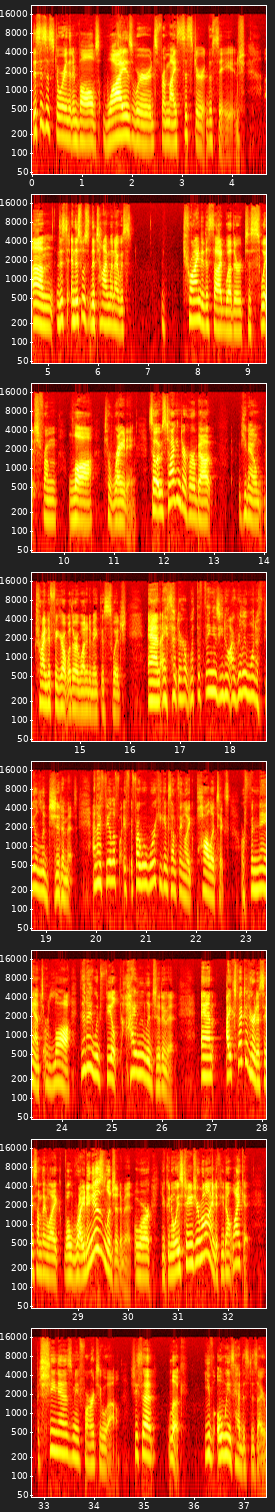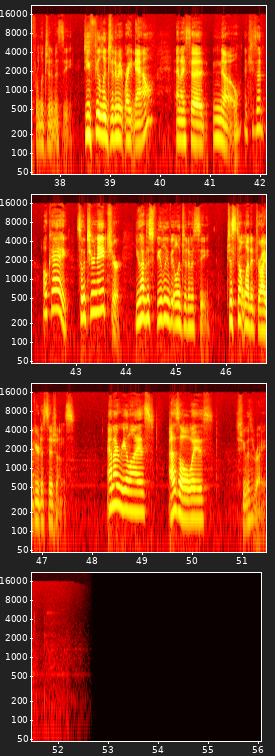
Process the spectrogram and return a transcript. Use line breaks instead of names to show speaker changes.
This is a story that involves wise words from my sister, the sage. Um, this, and this was the time when I was trying to decide whether to switch from law to writing. So I was talking to her about, you know, trying to figure out whether I wanted to make this switch. And I said to her, "What the thing is, you know, I really want to feel legitimate. And I feel if, if, if I were working in something like politics or finance or law, then I would feel highly legitimate. And I expected her to say something like, well, writing is legitimate, or you can always change your mind if you don't like it. But she knows me far too well. She said, look, you've always had this desire for legitimacy. Do you feel legitimate right now? And I said, no. And she said, okay, so it's your nature. You have this feeling of illegitimacy. Just don't let it drive your decisions. And I realized, as always, she was right.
